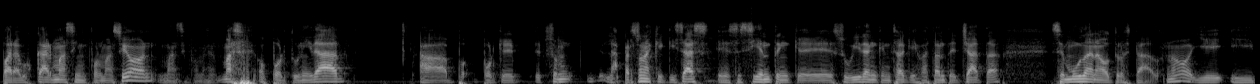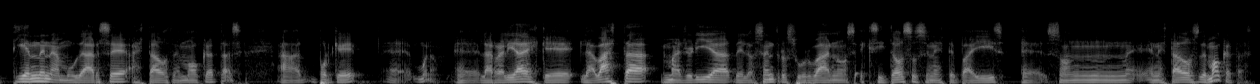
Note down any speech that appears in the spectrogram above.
para buscar más información, más información, más oportunidad, ah, porque son las personas que quizás eh, se sienten que su vida en Kentucky es bastante chata, se mudan a otro estado, ¿no? Y, tienden a mudarse a estados demócratas porque eh, bueno, eh, la realidad es que la vasta mayoría de los centros urbanos exitosos en este país eh, son en estados demócratas.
